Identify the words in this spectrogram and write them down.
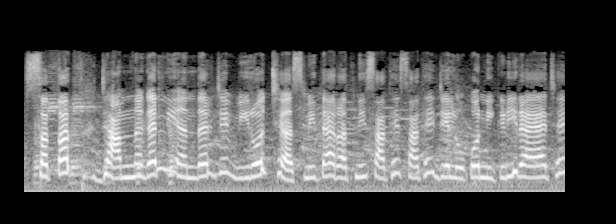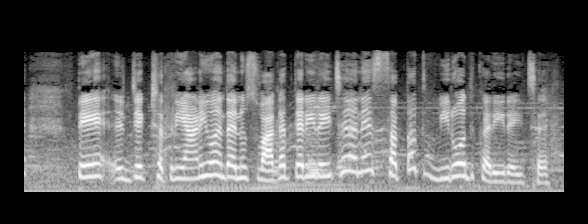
સતત જામનગરની અંદર જે વિરોધ છે, અસ્મિતા રથની સાથે સાથે જે લોકો નીકળી રહ્યા છે, તે જે ક્ષત્રિયાણીઓ તેનું સ્વાગત કરી રહી છે અને સતત વિરોધ કરી રહી છે.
